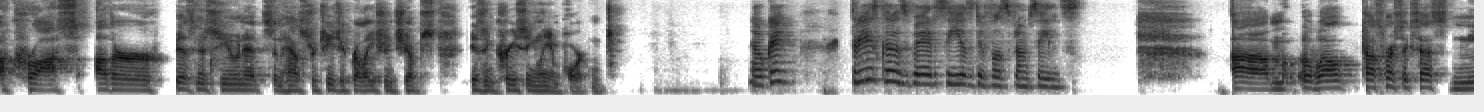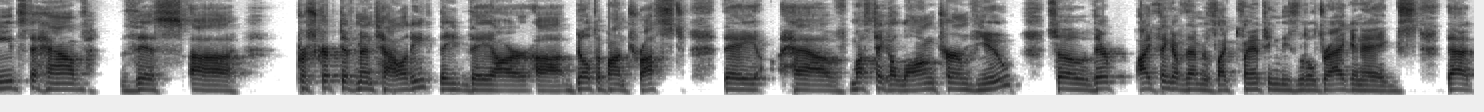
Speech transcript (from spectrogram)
across other business units and have strategic relationships is increasingly important. Okay. Three skills where CS differs from sales. Um, well, customer success needs to have this uh, prescriptive mentality. They they are uh, built upon trust. They have must take a long term view. So they're I think of them as like planting these little dragon eggs that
